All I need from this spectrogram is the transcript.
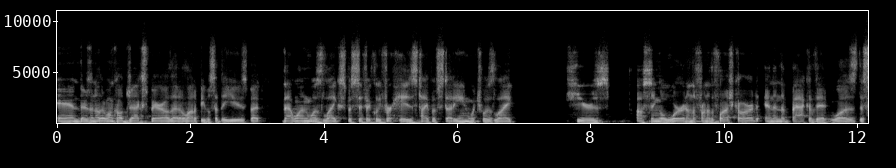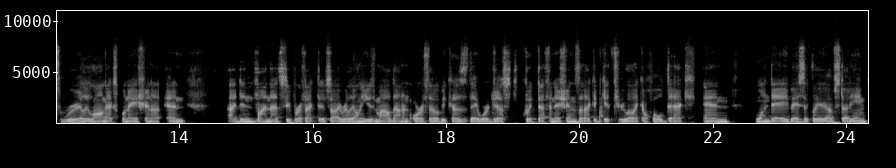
and there's another one called Jack Sparrow that a lot of people said they used, but that one was like specifically for his type of studying, which was like, here's a single word on the front of the flashcard, and then the back of it was this really long explanation. Uh, and I didn't find that super effective. So I really only used MileDown and Ortho because they were just quick definitions that I could get through like a whole deck in one day, basically, of studying.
